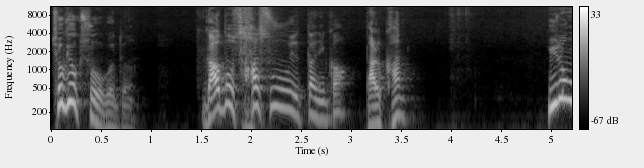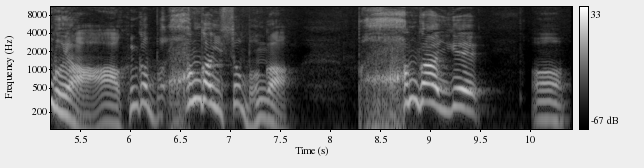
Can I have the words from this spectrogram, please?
저격수 오거든. 나도 사수였다니까? 발칸? 이런 거야. 그러니까 뭔가 있어, 뭔가. 뭔가 이게, 어,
